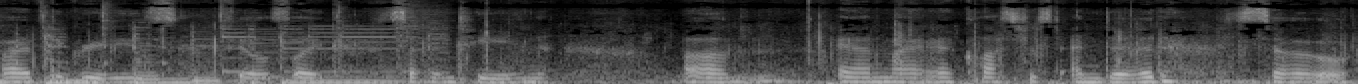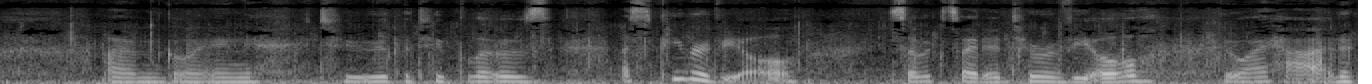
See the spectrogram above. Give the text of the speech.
25 degrees, feels like 17. Um, and my class just ended, so I'm going to the Tupelo's SP reveal. So excited to reveal who I had,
